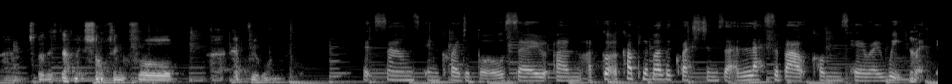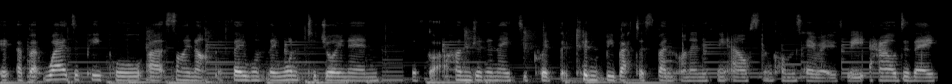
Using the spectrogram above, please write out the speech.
Um, so there's definitely something for uh, everyone. It sounds incredible. So um, I've got a couple of other questions that are less about Comms Hero Week, yeah. but it, uh, but where do people uh, sign up if they want they want to join in? They've got 180 quid that couldn't be better spent on anything else than Comms Heroes Week. How do they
